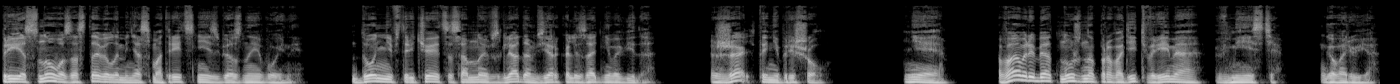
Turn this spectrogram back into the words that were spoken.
Прия снова заставила меня смотреть с ней «Звездные войны». Донни встречается со мной взглядом в зеркале заднего вида. «Жаль, ты не пришел». «Не, вам, ребят, нужно проводить время вместе», — говорю я.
